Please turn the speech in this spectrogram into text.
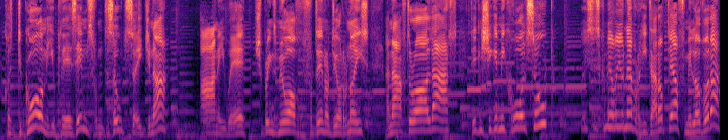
because the Gormy who plays him's from the south side, you know? Anyway, she brings me over for dinner the other night, and after all that, didn't she give me cold soup? I says, come here, you never heat that up there for me, love, would I?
